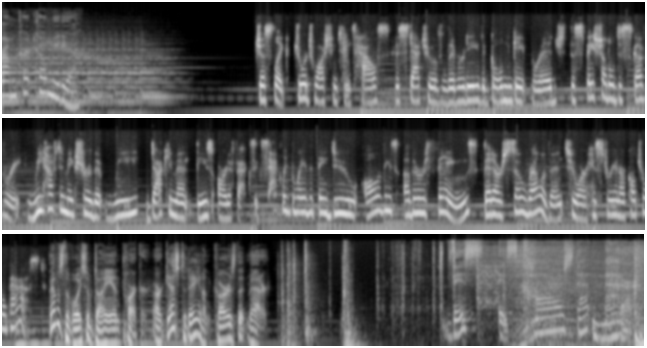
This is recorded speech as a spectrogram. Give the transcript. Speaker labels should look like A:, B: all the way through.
A: From CurtCo Media.
B: Just like George Washington's house, the Statue of Liberty, the Golden Gate Bridge, the Space Shuttle Discovery, we have to make sure that we document these artifacts exactly the way that they do all of these other things that are so relevant to our history and our cultural past.
C: That was the voice of Diane Parker, our guest today on Cars That Matter.
D: This is Cars That Matter.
